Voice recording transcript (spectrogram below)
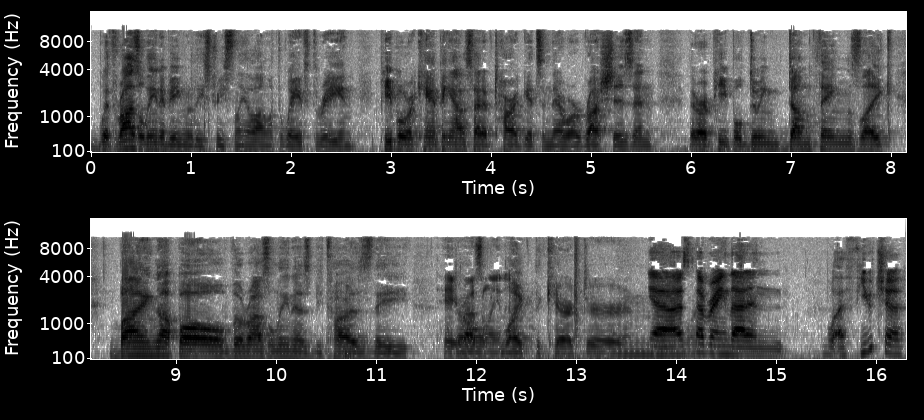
with Rosalina being released recently along with the Wave Three, and people were camping outside of Targets, and there were rushes, and there were people doing dumb things like buying up all the Rosalinas because they Hate don't Rosalina. like the character. And Yeah, I was covering that in what a future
